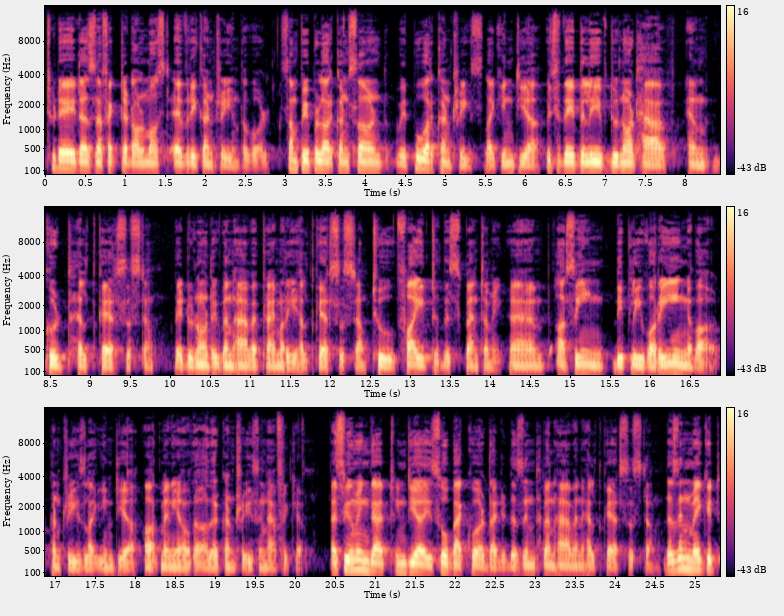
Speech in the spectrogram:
Today, it has affected almost every country in the world. Some people are concerned with poor countries like India, which they believe do not have a good healthcare system. They do not even have a primary healthcare system to fight this pandemic and are seeing deeply worrying about countries like India or many of the other countries in Africa. Assuming that India is so backward that it doesn't even have a healthcare system doesn't make it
